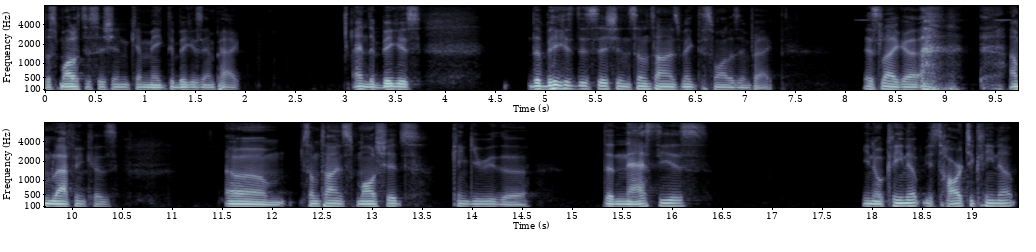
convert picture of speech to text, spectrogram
the smallest decision can make the biggest impact and the biggest the biggest decisions sometimes make the smallest impact it's like uh i'm laughing because um sometimes small shits can give you the the nastiest you know cleanup it's hard to clean up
